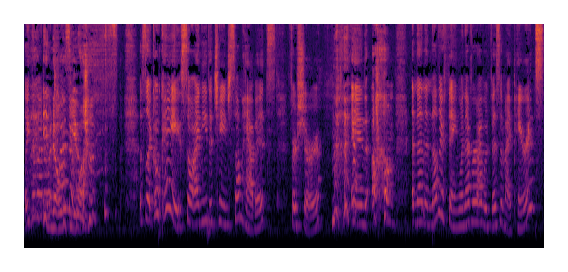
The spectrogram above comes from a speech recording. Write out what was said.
Like no matter It what knows time you. it was. I was like, okay, so I need to change some habits for sure. and um, and then another thing, whenever I would visit my parents,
